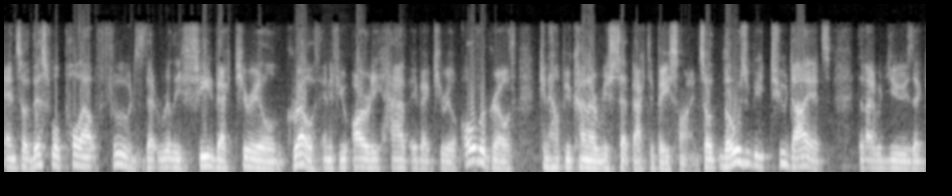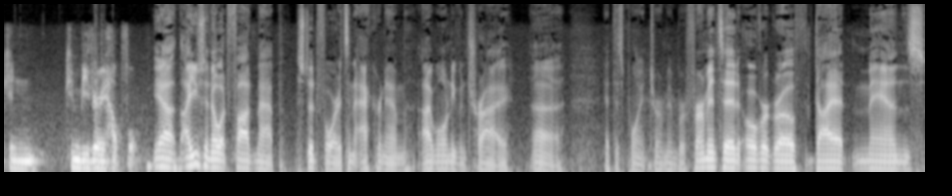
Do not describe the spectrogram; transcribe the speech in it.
And so this will pull out foods that really feed bacterial growth. And if you already have a bacterial overgrowth, can help you kind of reset back to baseline. So those would be two diets that I would use that can can be very helpful. Yeah, I used to know what FODMAP stood for. It's an acronym. I won't even try uh, at this point to remember. Fermented overgrowth diet man's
